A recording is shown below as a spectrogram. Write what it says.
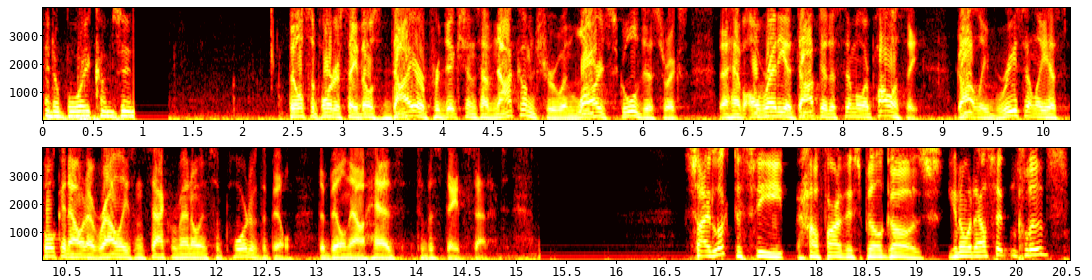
and a boy comes in. Bill supporters say those dire predictions have not come true in large school districts that have already adopted a similar policy. Gottlieb recently has spoken out at rallies in Sacramento in support of the bill. The bill now heads to the state Senate. So I look to see how far this bill goes. You know what else it includes?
